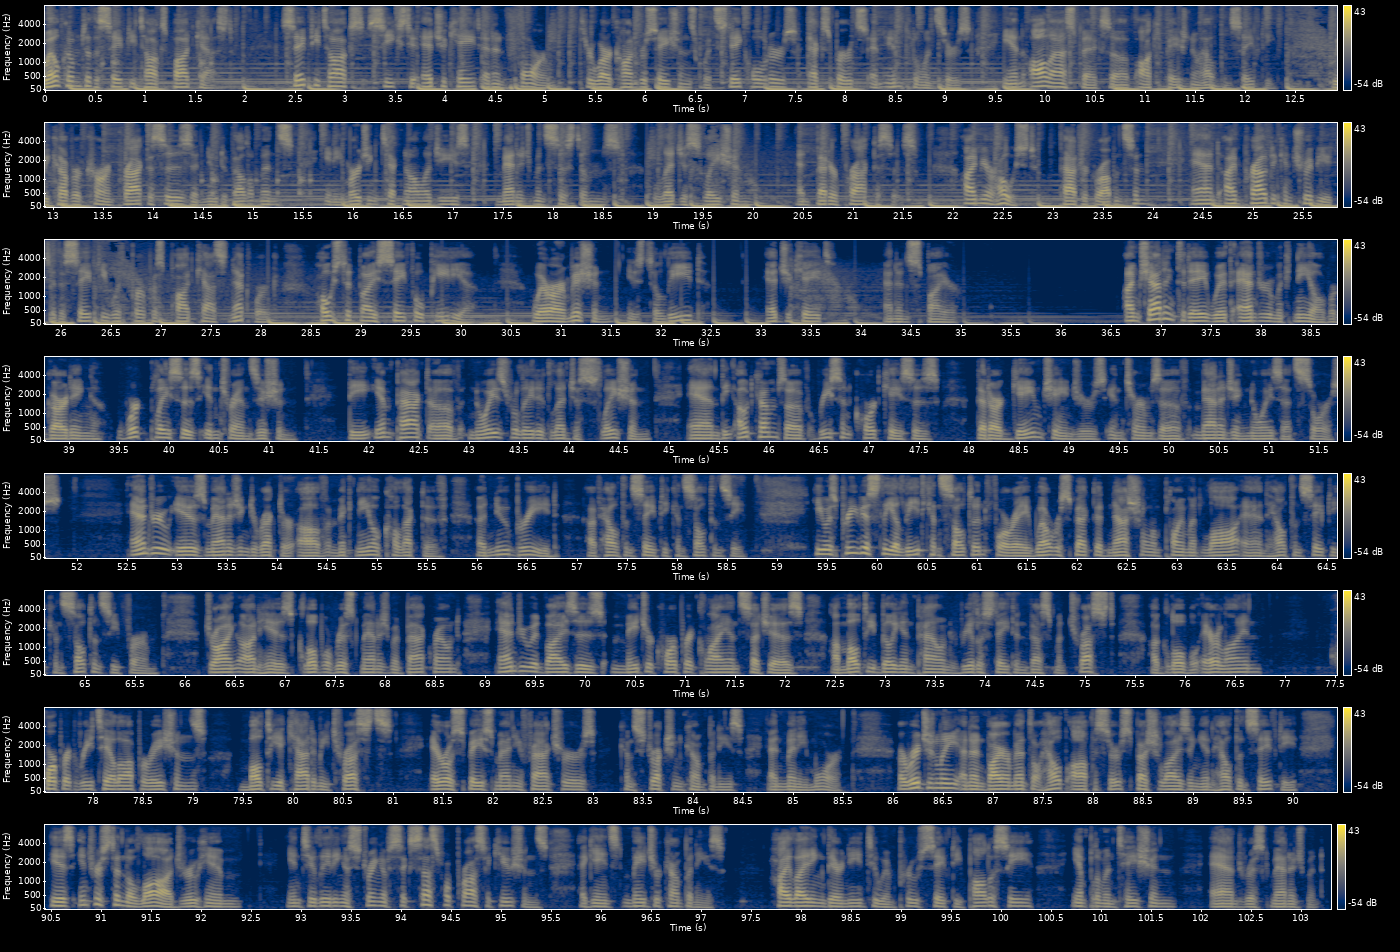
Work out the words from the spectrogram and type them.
Welcome to the Safety Talks podcast. Safety Talks seeks to educate and inform through our conversations with stakeholders, experts, and influencers in all aspects of occupational health and safety. We cover current practices and new developments in emerging technologies, management systems, legislation, and better practices. I'm your host, Patrick Robinson, and I'm proud to contribute to the Safety with Purpose podcast network hosted by Safeopedia, where our mission is to lead, educate, and inspire. I'm chatting today with Andrew McNeil regarding workplaces in transition, the impact of noise related legislation, and the outcomes of recent court cases that are game changers in terms of managing noise at source. Andrew is managing director of McNeil Collective, a new breed of health and safety consultancy. He was previously a lead consultant for a well respected national employment law and health and safety consultancy firm. Drawing on his global risk management background, Andrew advises major corporate clients such as a multi billion pound real estate investment trust, a global airline, corporate retail operations, multi academy trusts, aerospace manufacturers, construction companies, and many more. Originally an environmental health officer specializing in health and safety, his interest in the law drew him into leading a string of successful prosecutions against major companies, highlighting their need to improve safety policy, implementation, and risk management.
